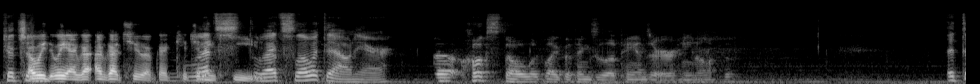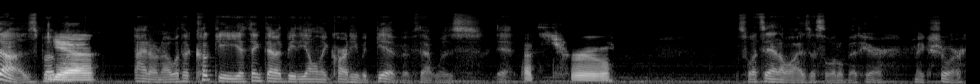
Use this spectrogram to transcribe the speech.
Kitchen. Oh wait, wait. I've got I've got two. I've got kitchen let's, and keys. let's slow it down here. The hooks though look like the things that the pans are hanging off of. It does, but with- yeah, I don't know. With a cookie, you think that would be the only card he would give if that was it. that's true. So let's analyze this a little bit here. Make sure.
